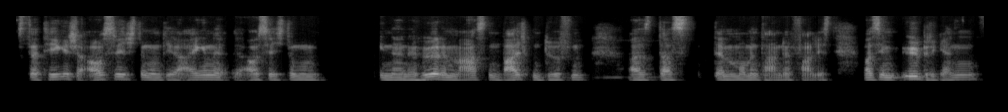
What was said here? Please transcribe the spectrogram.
strategische Ausrichtung und ihre eigene Ausrichtung in einem höheren Maßen walten dürfen, als das der momentan der Fall ist. Was im Übrigen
